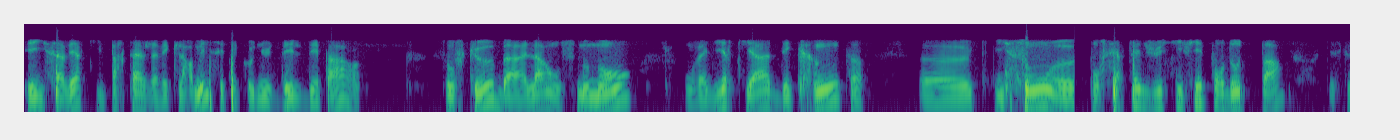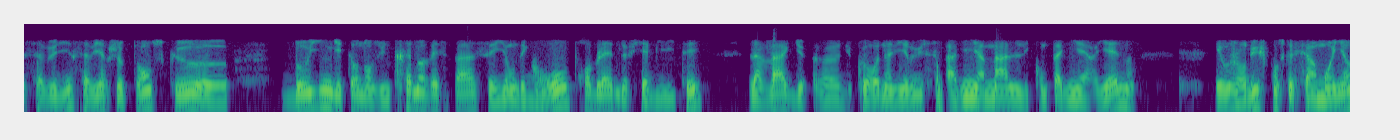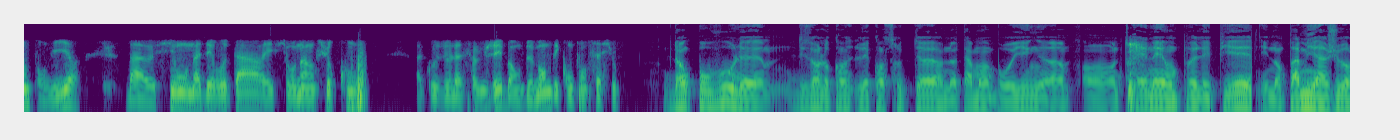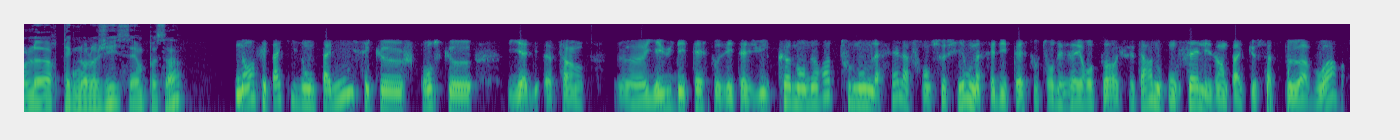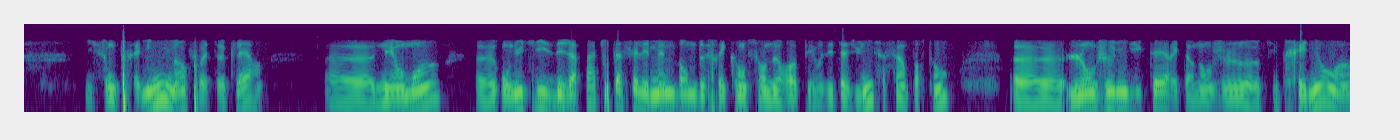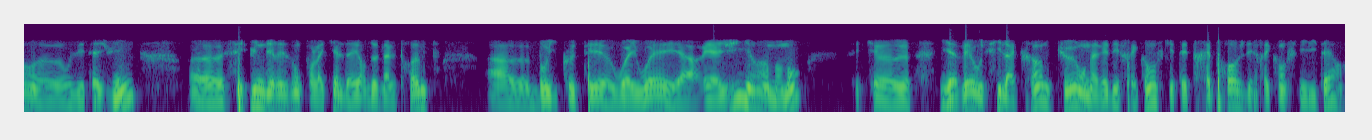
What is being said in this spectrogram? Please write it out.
et il s'avère qu'ils partagent avec l'armée, c'était connu dès le départ. Sauf que bah, là, en ce moment, on va dire qu'il y a des craintes qui sont pour certaines justifiées, pour d'autres pas. Qu'est-ce que ça veut dire? Ça veut dire que je pense que euh, Boeing étant dans une très mauvaise passe, ayant des gros problèmes de fiabilité, la vague euh, du coronavirus a mis à mal les compagnies aériennes. Et aujourd'hui, je pense que c'est un moyen pour dire, bah, euh, si on a des retards et si on a un surcoût à cause de la 5G, bah, on demande des compensations. Donc pour vous, disons les constructeurs, notamment Boeing, ont traîné un peu les pieds. Ils n'ont pas mis à jour leur technologie, c'est un peu ça? Non, c'est pas qu'ils n'ont pas mis, c'est que je pense que il y a, enfin, euh, il y a eu des tests aux États-Unis comme en Europe. Tout le monde l'a fait, la France aussi. On a fait des tests autour des aéroports, etc. Donc on sait les impacts que ça peut avoir. Ils sont très minimes, il hein, faut être clair. Euh, néanmoins, euh, on n'utilise déjà pas tout à fait les mêmes bandes de fréquences en Europe et aux États-Unis. Ça c'est important. L'enjeu militaire est un enjeu qui est prégnant hein, aux États-Unis. c'est une des raisons pour laquelle d'ailleurs Donald Trump a boycotté Huawei et a réagi hein, à un moment, c'est qu'il euh, y avait aussi la crainte qu'on avait des fréquences qui étaient très proches des fréquences militaires.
